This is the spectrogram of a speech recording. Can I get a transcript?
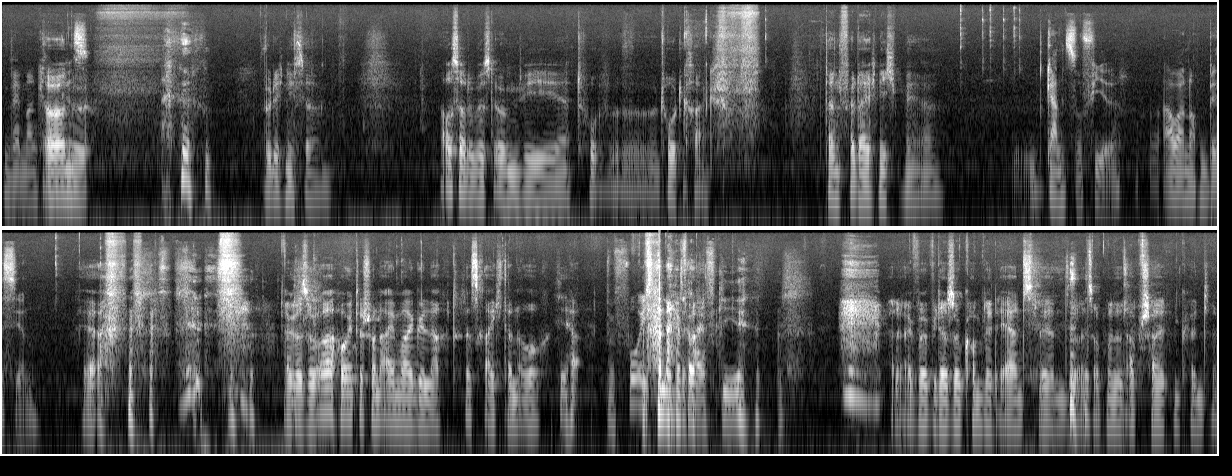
Wenn man krank Aber nö. ist. Würde ich nicht sagen. Außer du bist irgendwie to äh, todkrank. Dann vielleicht nicht mehr. Ganz so viel. Aber noch ein bisschen. Ja. Einfach so, ah, heute schon einmal gelacht. Das reicht dann auch. Ja, bevor ich Dann einfach- drauf gehe. Dann einfach wieder so komplett ernst werden, so als ob man das abschalten könnte.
